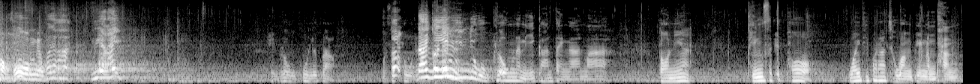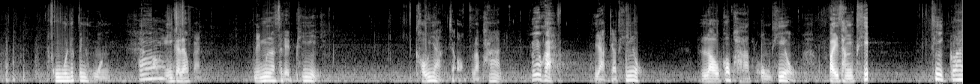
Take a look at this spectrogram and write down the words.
ของพระองค์เนี่ยพระเจ้าค่ะมีอะไรเห็นพ ระองค์พูดหรือเปล่าเมื่อก็สักครู่ได้นี้ก็ยิได้น ยินอยู่ พระองค์น่ะหนีการแต่งงานมา ตอนเนี้ยทิ้งเสด็จพ่อไว้ที่พระราชวังเพียงลำพัง กูนึกเป็นห่วงเอาอย่างนี้ก็แล้วกัน ในเมื่อเสด็จพี่ เขาอยากจะออกประพาส พระเจ้าค่ะ อยากจะเที่ยว เราก็พาพระองค์เที่ยว ไปทางทิศที่ใกล้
